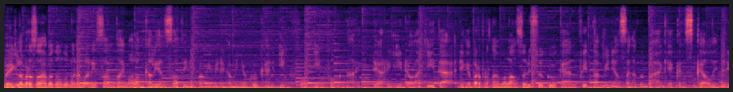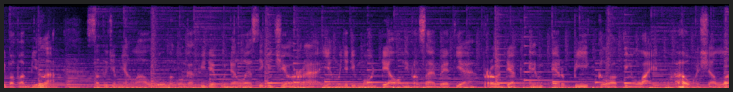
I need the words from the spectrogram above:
Baiklah persahabat untuk menemani santai malam kalian saat ini Pemimpin akan menyuguhkan info-info menarik dari idola kita. Di kabar pertama langsung disuguhkan vitamin yang sangat membahagiakan sekali dari Papa Bilar. Satu jam yang lalu mengunggah video Bunda Lesti Kejora yang menjadi model nih persahabat ya Produk MRB Clothing Line. Wow Masya Allah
